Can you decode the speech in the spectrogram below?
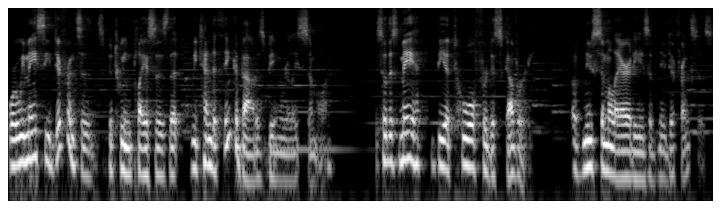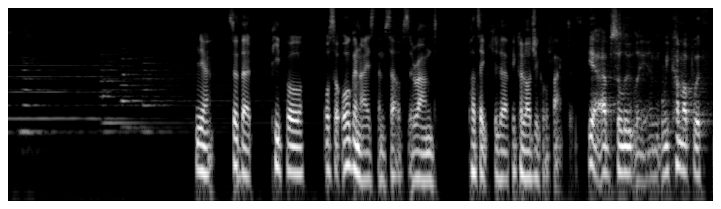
Or we may see differences between places that we tend to think about as being really similar. So this may be a tool for discovery of new similarities, of new differences. Yeah, so that people also organize themselves around particular ecological factors. Yeah, absolutely. And we come up with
